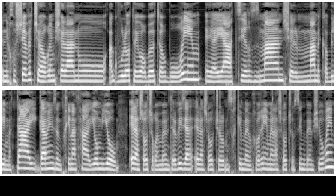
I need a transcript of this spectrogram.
אני חושבת שההורים שלנו, הגבולות היו הרבה יותר ברורים, אה, היה ציר זמן של מה מקבלים מתי, גם אם זה מבחינת היום-יום. אלה השעות שרואים בהם טלוויזיה, אלה השעות שלא משחקים בהם חברים, אלה השעות שעושים בהם שיעורים,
